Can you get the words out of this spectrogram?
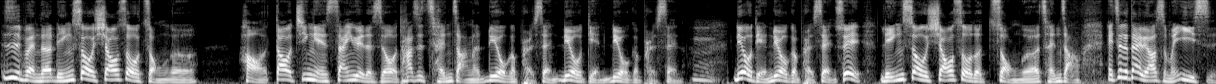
日本的零售销售总额。好，到今年三月的时候，它是成长了六个 percent，六点六个 percent，嗯，六点六个 percent，所以零售销售的总额成长，哎，这个代表什么意思？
